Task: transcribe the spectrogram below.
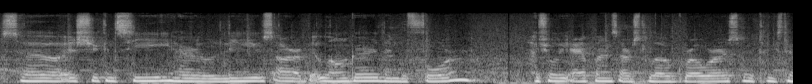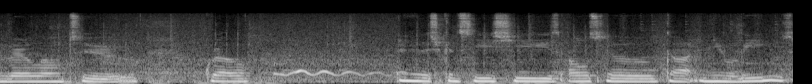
So, as you can see, her leaves are a bit longer than before. Actually, air plants are slow growers, so it takes them very long to grow. And as you can see, she's also got new leaves.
